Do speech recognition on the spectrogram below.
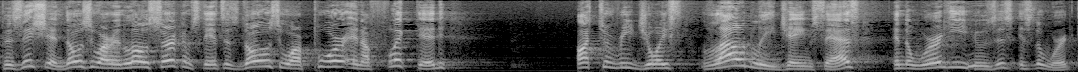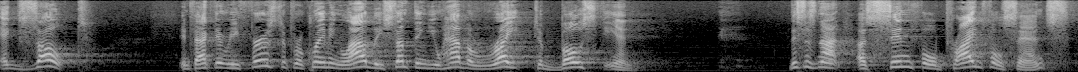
position. Those who are in low circumstances, those who are poor and afflicted, ought to rejoice loudly, James says. And the word he uses is the word exult. In fact, it refers to proclaiming loudly something you have a right to boast in. This is not a sinful, prideful sense,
